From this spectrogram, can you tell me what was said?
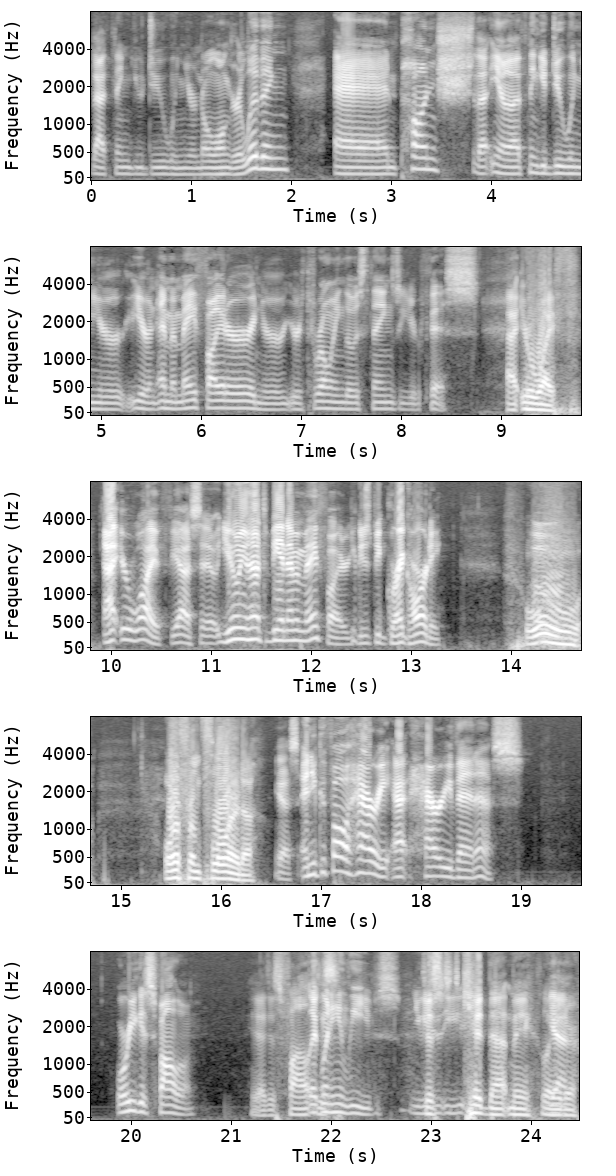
that thing you do when you're no longer living. And punch, that you know, that thing you do when you're you're an MMA fighter and you're you're throwing those things with your fists. At your wife. At your wife, yes. Uh, you don't even have to be an MMA fighter. You could just be Greg Hardy. Ooh. Or from Florida. Yes. And you could follow Harry at Harry Van S. Or you could just follow him. Yeah, just follow. like just, when he leaves. You can just just, you- kidnap me later.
